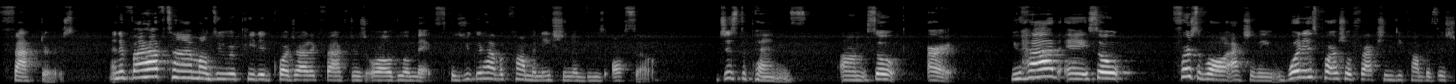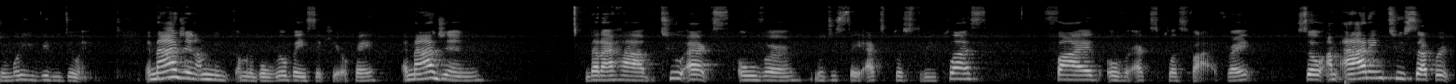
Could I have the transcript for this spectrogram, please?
factors. And if I have time, I'll do repeated quadratic factors or I'll do a mix because you could have a combination of these also. Just depends. Um, so, all right, you have a, so First of all, actually, what is partial fraction decomposition? What are you really doing? Imagine, I'm gonna, I'm gonna go real basic here, okay? Imagine that I have 2x over, we'll just say x plus 3 plus 5 over x plus 5, right? So I'm adding two separate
